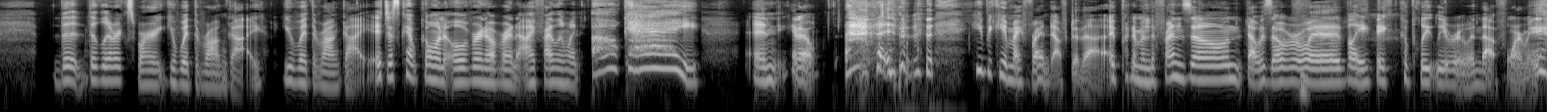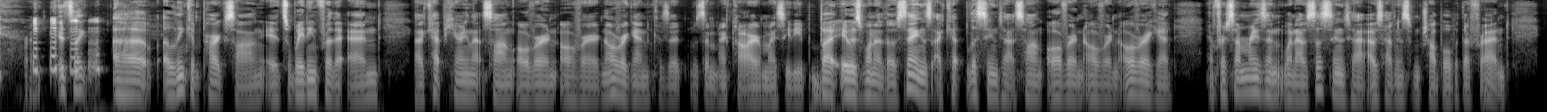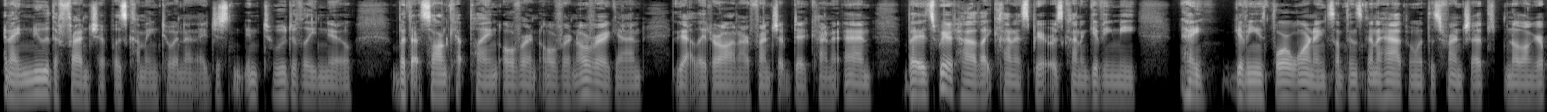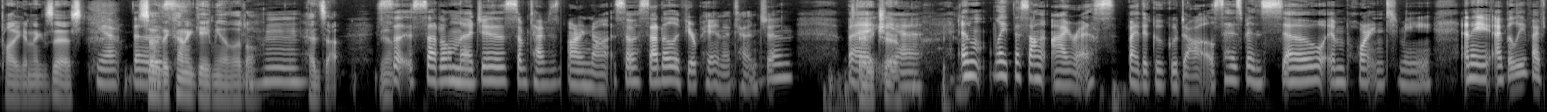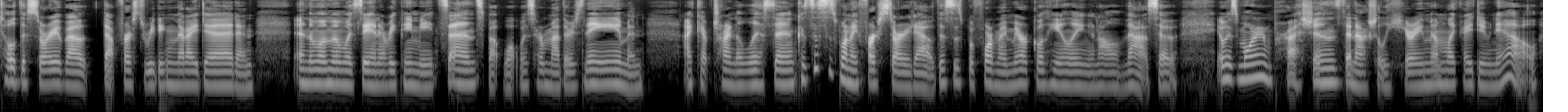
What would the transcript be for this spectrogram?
the the lyrics were you're with the wrong guy you're with the wrong guy it just kept going over and over and i finally went okay and, you know, he became my friend after that. I put him in the friend zone. That was over with. Like they completely ruined that for me. right. It's like uh, a Linkin Park song. It's waiting for the end. I kept hearing that song over and over and over again because it was in my car, my CD. But it was one of those things. I kept listening to that song over and over and over again. And for some reason, when I was listening to that, I was having some trouble with a friend, and I knew the friendship was coming to an end. I just intuitively knew. But that song kept playing over and over and over again. Yeah, later on, our friendship did kind of end. But it's weird how like kind of spirit was kind of giving me, hey, giving you forewarning, something's going to happen with this friendship. It's no longer probably going to exist. Yeah. Those, so they kind of gave me a little mm-hmm. heads up. Yeah. subtle nudges sometimes are not so subtle if you're paying attention. But yeah. And like the song Iris by the Goo Goo Dolls has been so important to me. And I, I believe I've told the story about that first reading that I did and and the woman was saying everything made sense, but what was her mother's name? And I kept trying to listen because this is when I first started out. This is before my miracle healing and all of that. So it was more impressions than actually hearing them like I do now.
